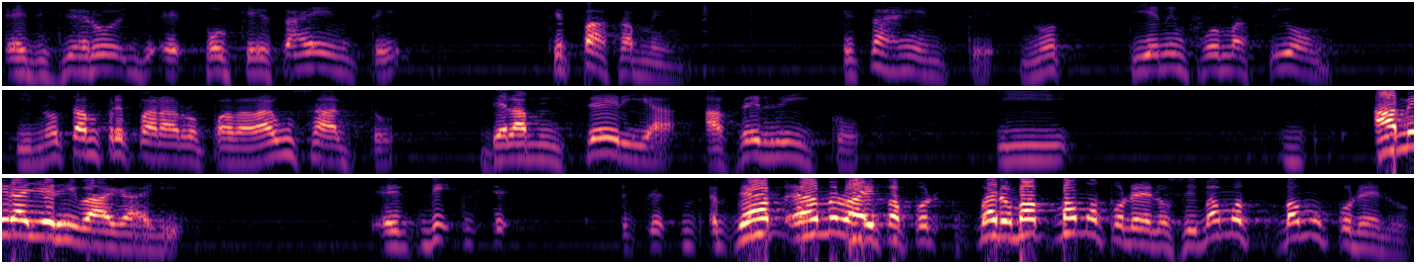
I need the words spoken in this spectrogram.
El dinero, eh, porque esa gente, ¿qué pasa, men? Esa gente no tiene información y no están preparados para dar un salto de la miseria a ser rico y... Ah, mira Jerry Vargas allí. Eh, eh, déjamelo ahí para Bueno, vamos a ponerlo, sí, vamos, vamos a ponerlo.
